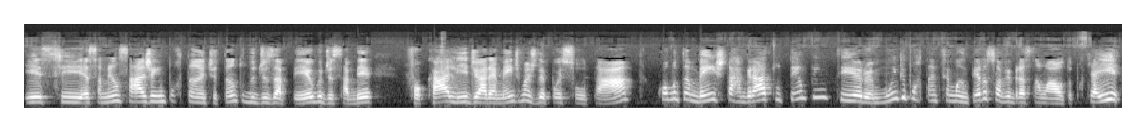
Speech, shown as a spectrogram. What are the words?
esse, essa mensagem importante, tanto do desapego, de saber focar ali diariamente, mas depois soltar, como também estar grato o tempo inteiro. É muito importante você manter a sua vibração alta, porque aí,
